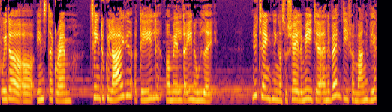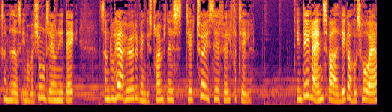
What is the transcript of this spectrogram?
Twitter og Instagram. Ting du kan like og dele og melde dig ind og ud af. Nytænkning og sociale medier er nødvendige for mange virksomheders innovationsevne i dag, som du her hørte Venke Strømsnes, direktør i CFL, fortælle. En del af ansvaret ligger hos HR,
